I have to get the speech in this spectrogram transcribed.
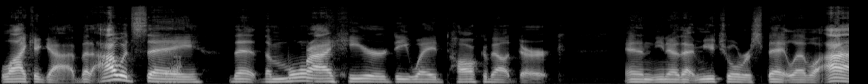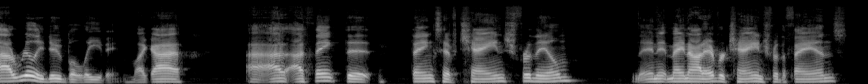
like a guy. But I would say yeah. that the more I hear D Wade talk about Dirk and, you know, that mutual respect level, I, I really do believe him. Like I, I, I think that things have changed for them and it may not ever change for the fans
